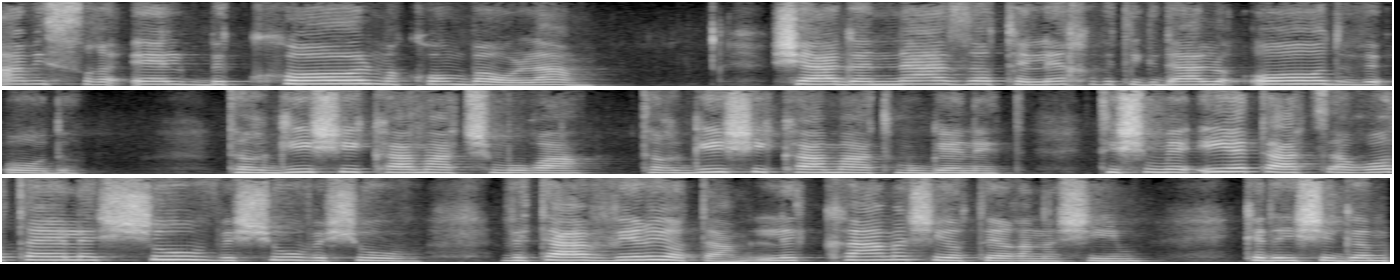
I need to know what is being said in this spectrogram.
עם ישראל בכל מקום בעולם. שההגנה הזאת תלך ותגדל עוד ועוד. תרגישי כמה את שמורה, תרגישי כמה את מוגנת. תשמעי את ההצהרות האלה שוב ושוב ושוב, ותעבירי אותם לכמה שיותר אנשים, כדי שגם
